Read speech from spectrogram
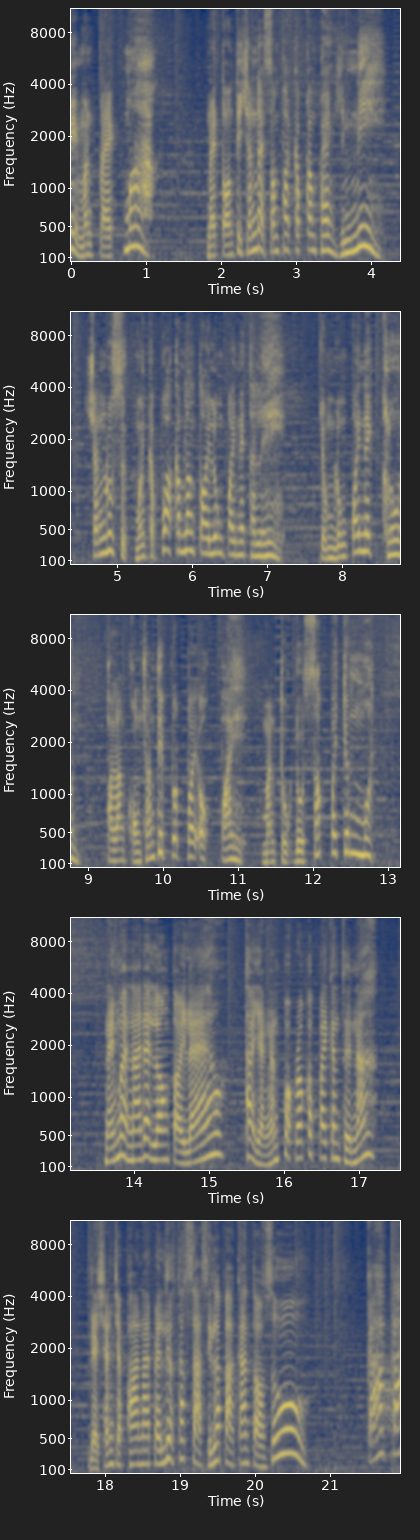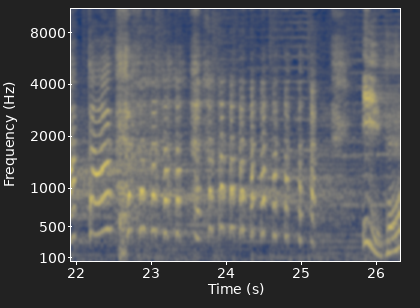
นี่มันแปลกมาก ในตอนที่ฉันได้สัมผัสกับกำแพงหินนี่ ฉันรู้สึกเหมือนกับว่ากำลังต่อยลงไปในทะเล จมลงไปในโคลน พลังของฉันที่ปลดปล่อยออกไป มันถูกดูดซับไปจนหมด ในเมื่อนายได้ลองต่อยแล้ว ถ้าอย่างนั้นพวกเราก็ไปกันเถอะนะ เดี๋ยวฉันจะพานายไปเลือกทักษะศิลปะการต่อสู้ กากกากกาก อีเฮ้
